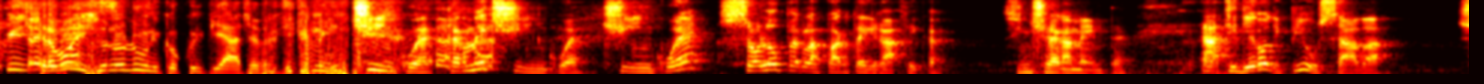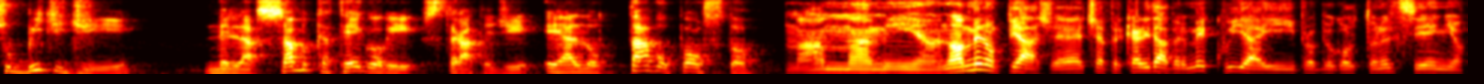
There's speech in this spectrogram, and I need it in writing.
Quindi 4,5. tra voi sono l'unico a cui piace praticamente. 5, per me 5, 5 solo per la parte grafica, sinceramente. Ah, ti dirò di più, Sava. Su BGG, nella subcategory strategy, è all'ottavo posto. Mamma mia, no, a me non piace, eh. Cioè, per carità, per me qui hai proprio colto nel segno.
